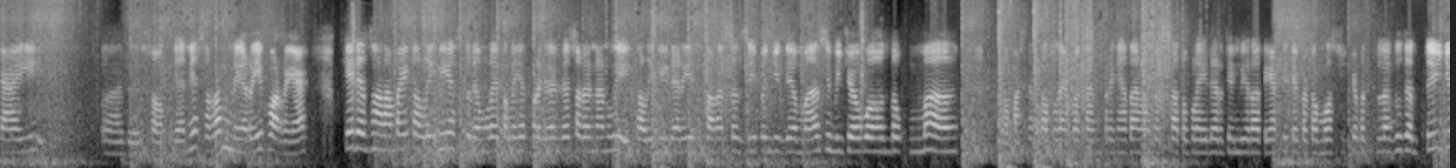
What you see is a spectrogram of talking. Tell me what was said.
Kai Waduh, shotgunnya serem nih River ya. Oke, dan sampai kali ini ya sudah mulai terlihat pergerakan dasar Nanwi. Kali ini dari seorang pun juga masih mencoba untuk meng lepaskan satu tembakan peringatan untuk satu player dari tim biru hati-hati tembakan bos cepat dilakukan 17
